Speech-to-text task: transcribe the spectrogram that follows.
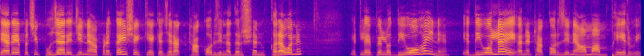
ત્યારે પછી પૂજારીજીને આપણે કહી શકીએ કે જરાક ઠાકોરજીના દર્શન કરાવો ને. એટલે પેલો દીવો હોય ને, એ દીવો લઈ અને ઠાકોરજીને આમ આમ ફેરવે.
